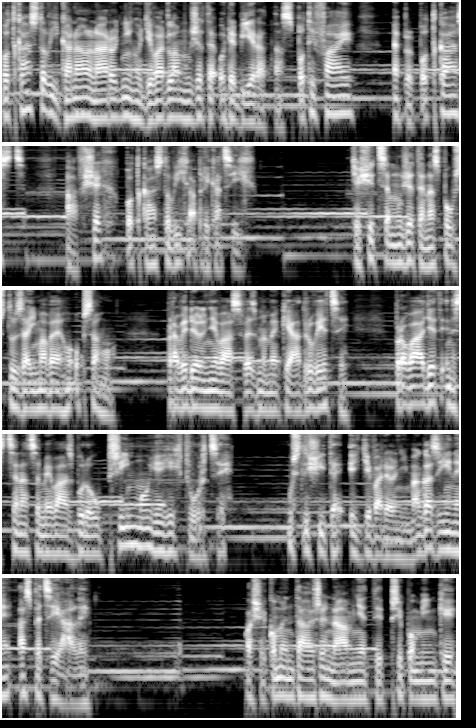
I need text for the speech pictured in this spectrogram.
Podcastový kanál Národního divadla můžete odebírat na Spotify, Apple Podcasts a všech podcastových aplikacích. Těšit se můžete na spoustu zajímavého obsahu. Pravidelně vás vezmeme k jádru věci. Provádět inscenacemi vás budou přímo jejich tvůrci. Uslyšíte i divadelní magazíny a speciály. Vaše komentáře, náměty, připomínky,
